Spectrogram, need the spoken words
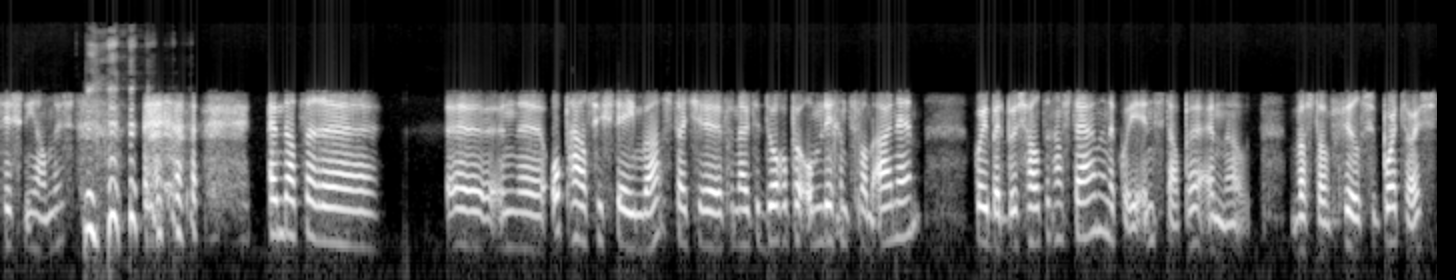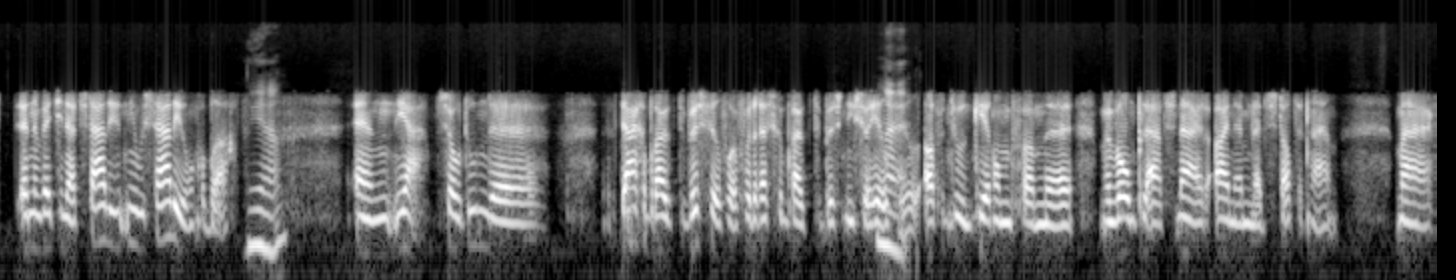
het is niet anders. en dat er eh, eh, een eh, ophaalsysteem was. Dat je vanuit de dorpen omliggend van Arnhem... kon je bij de bushalte gaan staan en dan kon je instappen. En nou was dan veel supporters. En dan werd je naar het stadion, nieuwe stadion gebracht. Ja. En ja, zodoende... Daar gebruik ik de bus veel voor. Voor de rest gebruik ik de bus niet zo heel Nee. veel. Af en toe een keer om van mijn woonplaats naar Arnhem naar de stad te gaan. Maar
